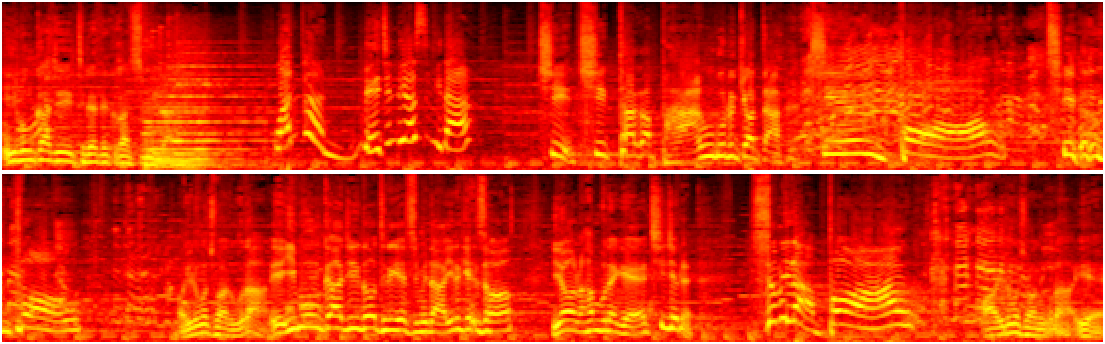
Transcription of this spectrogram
이분까지 드려야 될 것 같습니다. 완판 매진되었습니다. 치, 치타가 방구를 꼈다. 칭뽕! 칭뽕! 어, 이런 거 좋아하는구나. 예, 이분까지도 드리겠습니다. 이렇게 해서 연한 분에게 치즈를 씁니다. 뽕! 어, 이런 거 좋아하는구나. 예.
